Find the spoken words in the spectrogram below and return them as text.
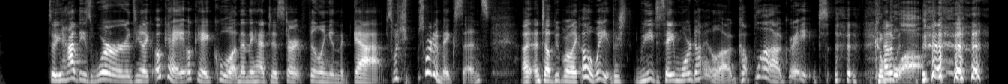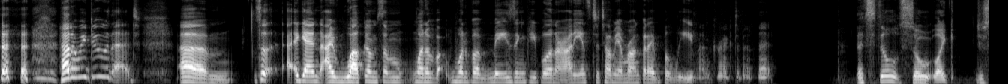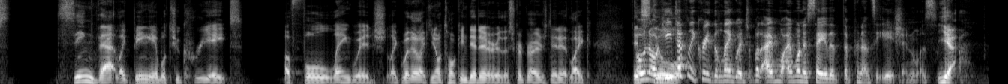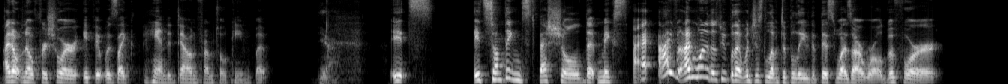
So you had these words, and you're like, okay, okay, cool. And then they had to start filling in the gaps, which sort of makes sense uh, until people are like, oh, wait, there's we need to say more dialogue. Kapla, great. How do we- How do we do that? Um, so again, I welcome some one of one of amazing people in our audience to tell me I'm wrong, but I believe I'm correct about that. That's still so like just seeing that, like being able to create a full language, like whether like you know Tolkien did it or the scriptwriters did it, like. It's oh no, he definitely created the language, but I I want to say that the pronunciation was Yeah. I don't know for sure if it was like handed down from Tolkien, but Yeah. it's it's something special that makes I, I I'm one of those people that would just love to believe that this was our world before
